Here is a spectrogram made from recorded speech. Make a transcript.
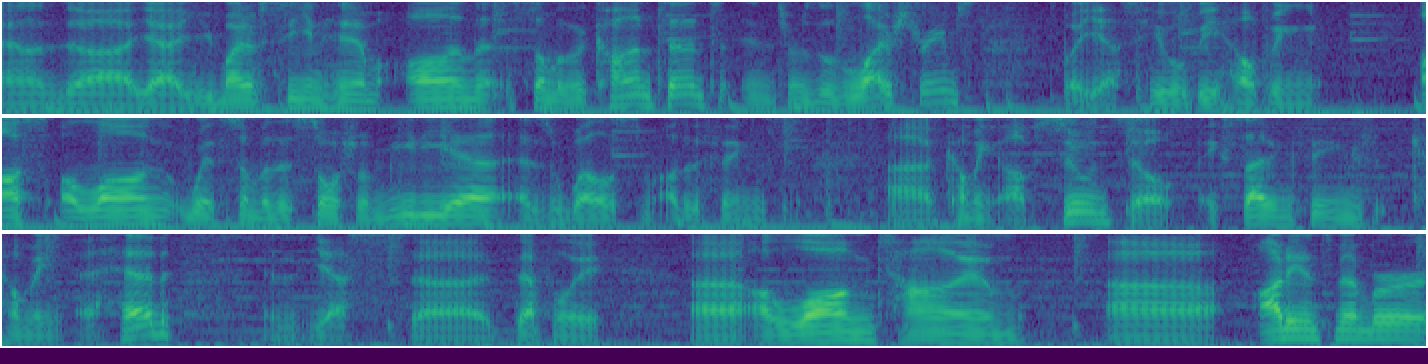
And uh, yeah, you might have seen him on some of the content in terms of the live streams. But yes, he will be helping us along with some of the social media as well as some other things uh, coming up soon. So exciting things coming ahead. And yes, uh, definitely uh, a long time uh, audience member,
